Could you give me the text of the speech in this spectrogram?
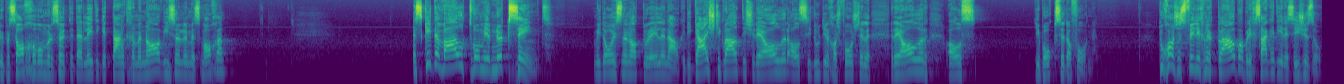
über Sachen, die wir erledigen sollten, denken wir nach, wie sollen wir es machen. Es gibt eine Welt, die wir nicht sehen, mit unseren naturellen Augen. Die geistige Welt ist realer, als du dir vorstellen kannst, realer als die Boxen da vorne. Du kannst es vielleicht nicht glauben, aber ich sage dir, es ist so.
